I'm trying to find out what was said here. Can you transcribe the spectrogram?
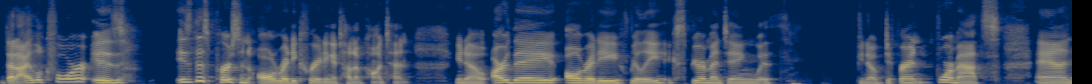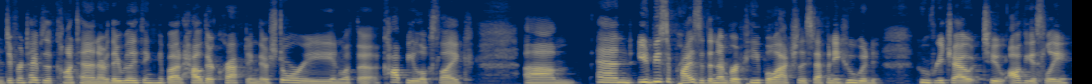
that I look for is is this person already creating a ton of content? You know are they already really experimenting with you know different formats and different types of content? Are they really thinking about how they're crafting their story and what the copy looks like? Um, and you'd be surprised at the number of people actually stephanie who would who reach out to obviously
